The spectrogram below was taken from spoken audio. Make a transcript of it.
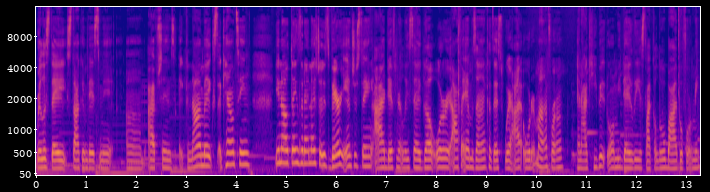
real estate, stock investment, um, options, economics, accounting, you know, things of that nature. It's very interesting. I definitely say go order it off of Amazon because that's where I ordered mine from. And I keep it on me daily. It's like a little Bible for me.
